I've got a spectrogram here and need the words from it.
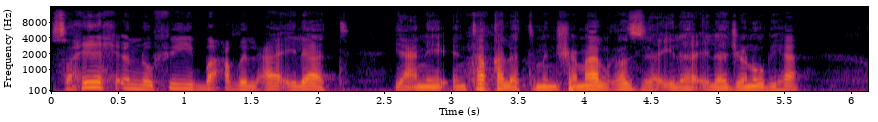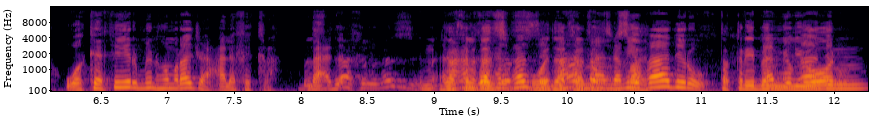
صحيح أنه في بعض العائلات يعني انتقلت من شمال غزة إلى إلى جنوبها وكثير منهم رجع على فكرة. بس بعد داخل غزة. نعم، داخل غزة, غزة وداخل غزة لم يغادروا. تقريبا لم مليون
